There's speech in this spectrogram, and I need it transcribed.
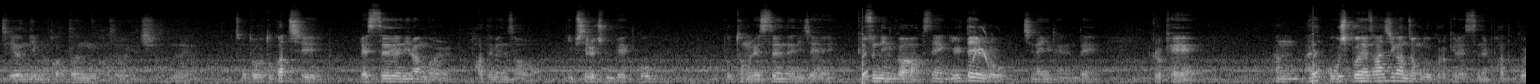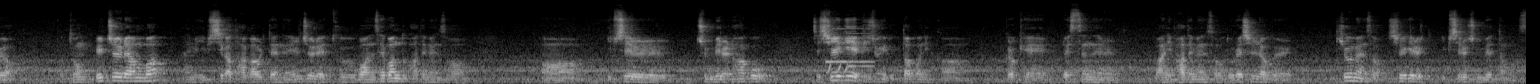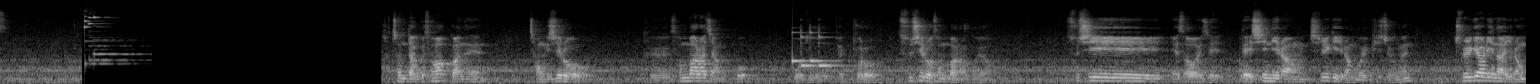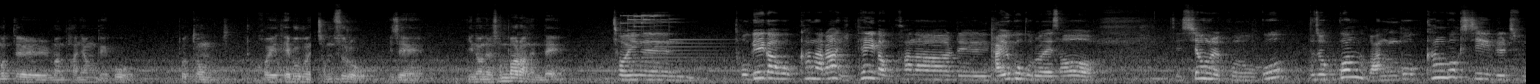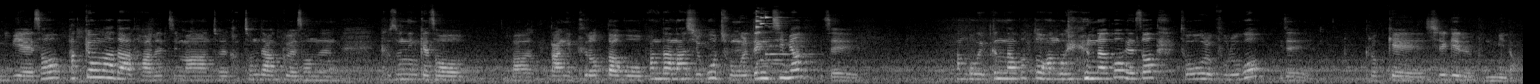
재현님은 어떤 과정을 거치셨나요? 저도 똑같이 레슨이란 걸 받으면서 입시를 준비했고 보통 레슨은 이제 교수님과 학생 1대1로 진행이 되는데 그렇게 한, 한 50분에서 1시간 정도 그렇게 레슨을 받고요. 보통 일주일에 한 번 아니면 입시가 다가올 때는 일주일에 두 번, 세 번도 받으면서 어, 입시를 준비를 하고 이제 실기의 비중이 높다 보니까 그렇게 레슨을 많이 받으면서 노래 실력을 키우면서 실기를 입시를 준비했던 것 같습니다. 가천대학교 성악과는 정시로 그 선발하지 않고 모두 100% 수시로 선발하고요. 수시에서 이제 내신이랑 실기 이런 거의 비중은 출결이나 이런 것들만 반영되고 보통 거의 대부분 점수로 이제 인원을 선발하는데 저희는 독일 가곡 하나랑 이태리 가곡 하나를 자유곡으로 해서 이제 시험을 보고 무조건 완곡 한 곡씩을 준비해서 학교마다 다르지만 저희 가천대학교에서는 교수님께서 마땅히 들었다고 판단하시고 종을 땡치면 이제 한 곡이 끝나고 또 한 곡이 끝나고 해서 두 곡을 부르고 이제 그렇게 실기를 봅니다.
